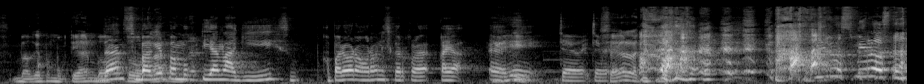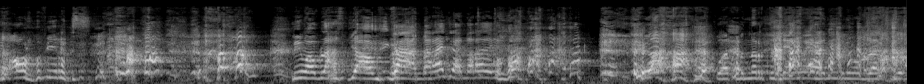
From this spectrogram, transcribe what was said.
sebagai pembuktian bahwa dan sebagai kan, pembuktian lagi se- kepada orang-orang di sekitar kayak- eh ini cewek-cewek saya lagi virus virus demi Allah virus 15 jam. Enggak ntar aja ntar aja. Kuat bener tuh cewek anjing 15 jam.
